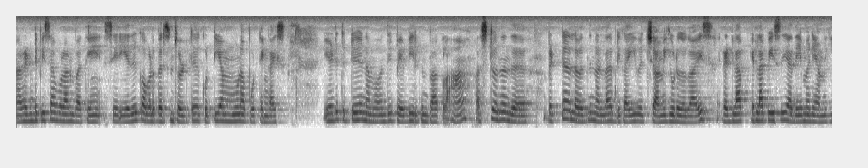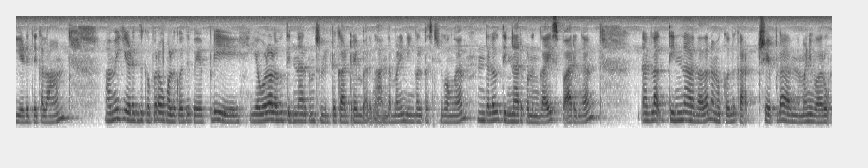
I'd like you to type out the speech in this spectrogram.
நான் ரெண்டு பீஸாக போகலான்னு பார்த்தேன். சரி எதுக்கு அவ்வளோ பெருசுன்னு சொல்லிட்டு குட்டியாக மூணாக போட்டேன் காய்ஸ் எடுத்துகிட்டு நம்ம வந்து இப்போ எப்படி இருக்குன்னு பார்க்கலாம். ஃபஸ்ட்டு வந்து அந்த வெட்டினதில் வந்து நல்லா இப்படி கை வச்சு அமுக்கி விடுங்க காய்ஸ் எல்லா எல்லா பீஸையும் அதே மாதிரி அமுக்கி எடுத்துக்கலாம். அமுக்கி எடுத்ததுக்கப்புறம் உங்களுக்கு வந்து இப்போ எப்படி எவ்வளோ அளவு தின்னாக இருக்குன்னு சொல்லிட்டு காட்டுறேன் பாருங்கள் அந்த மாதிரி நீங்கள் பசிச்சுக்கோங்க இந்தளவு தின்னாக இருக்கணும் கைஸ் பாருங்கள் நல்லா தின்னாக இருந்தால் தான் நமக்கு வந்து கரெக்ட் ஷேப்பில் அந்த மாதிரி வரும்.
